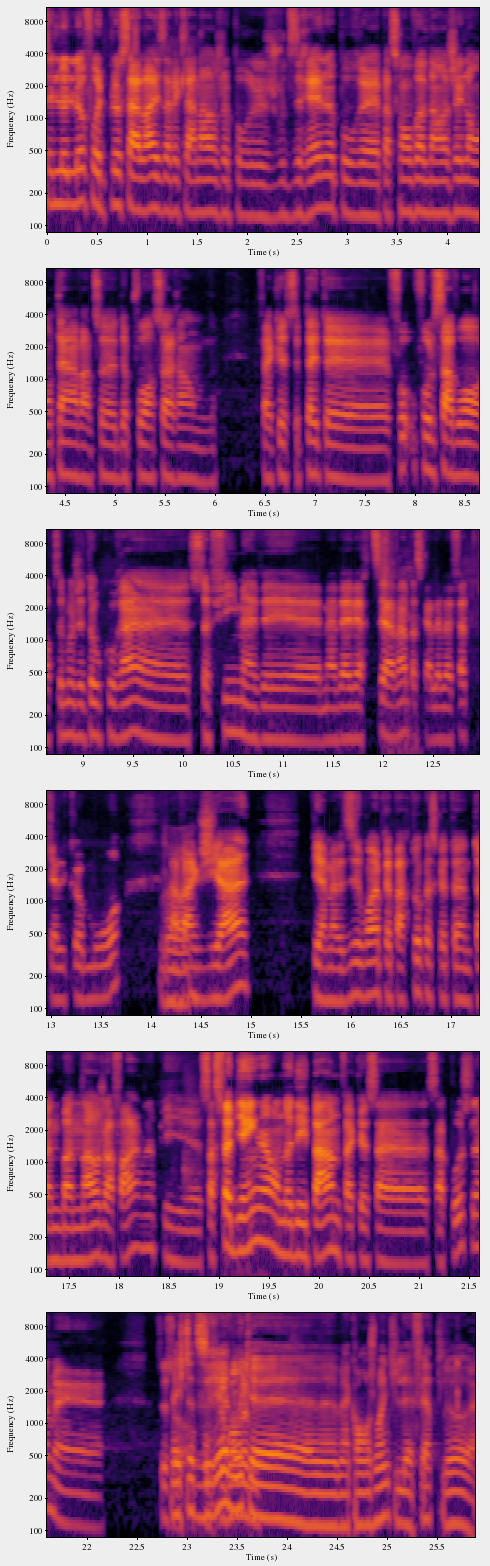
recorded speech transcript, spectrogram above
là, il faut être plus à l'aise avec la nage, pour, je vous dirais, pour, parce qu'on va nager longtemps avant de, pouvoir se rendre. Fait que c'est peut-être. Euh, faut, faut, le savoir. moi, j'étais au courant. Euh, Sophie m'avait euh, m'avait averti avant parce qu'elle avait fait quelques mois avant que j'y aille. Puis elle m'avait dit Ouais, prépare-toi parce que tu as, une bonne nage à faire. Puis ça se fait bien. On a des pannes, fait que ça, ça pousse. Là, mais. mais je te dirais, moi, que ma conjointe qui l'a faite, là,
